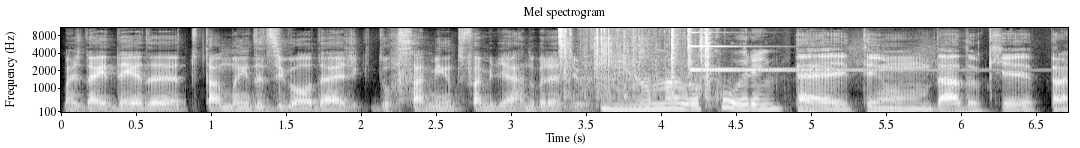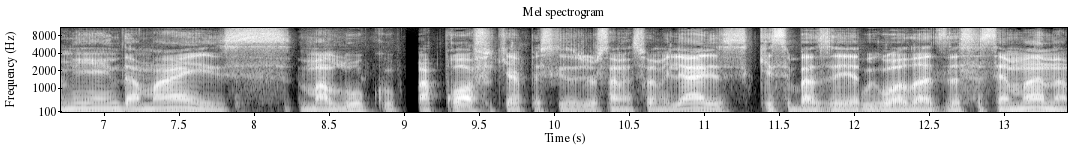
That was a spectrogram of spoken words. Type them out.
Mas dá a ideia da- do tamanho da desigualdade do orçamento familiar no Brasil. É uma loucura, hein? É, e tem um dado que para mim é ainda mais maluco. A POF, que é a Pesquisa de Orçamentos Familiares, que se baseia em igualdades dessa semana,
